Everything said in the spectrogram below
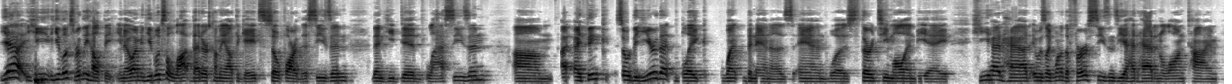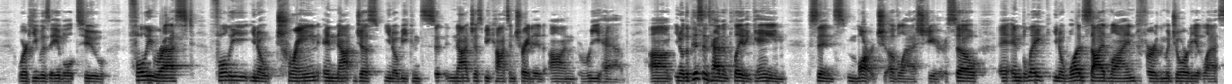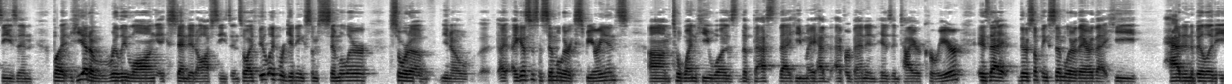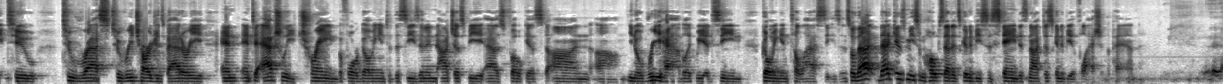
Yeah, he he looks really healthy. You know, I mean, he looks a lot better coming out the gates so far this season than he did last season. Um, I, I think so. The year that Blake went bananas and was third team All NBA. He had had it was like one of the first seasons he had had in a long time where he was able to fully rest, fully you know train, and not just you know be con- not just be concentrated on rehab. Um, you know the Pistons haven't played a game since March of last year. So and Blake, you know, was sidelined for the majority of last season but he had a really long extended off season. So I feel like we're getting some similar sort of, you know, I, I guess it's a similar experience um, to when he was the best that he may have ever been in his entire career. Is that there's something similar there that he had an ability to to rest, to recharge his battery, and and to actually train before going into the season, and not just be as focused on um, you know rehab like we had seen going into last season. So that that gives me some hopes that it's going to be sustained. It's not just going to be a flash in the pan.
